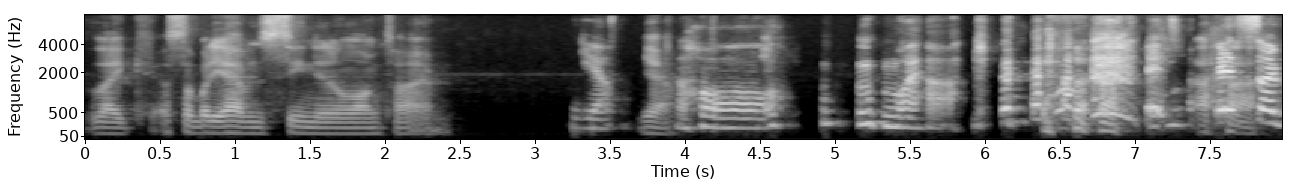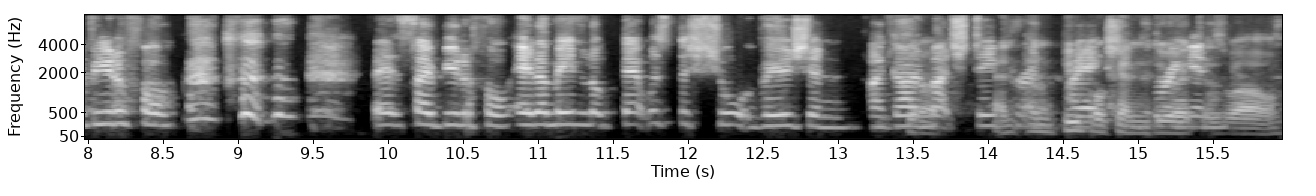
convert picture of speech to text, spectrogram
like somebody I haven't seen in a long time. Yeah. Yeah. Oh, my heart. it's, it's so beautiful. That's so beautiful. And I mean, look, that was the short version. I go sure. much deeper. And, and people can do it in, as well.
